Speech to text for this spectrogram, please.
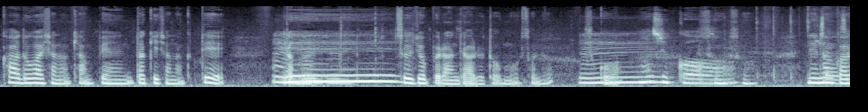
カード会社のキャンペーンだけじゃなくてうん多分。通常プランであると思うそのそこは。うん。マジか。そうそう。でなんか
